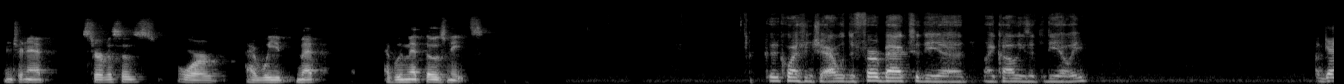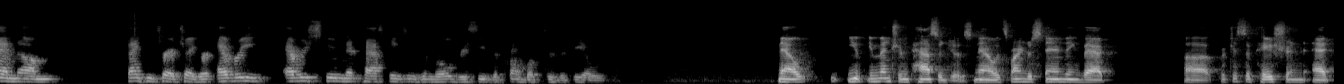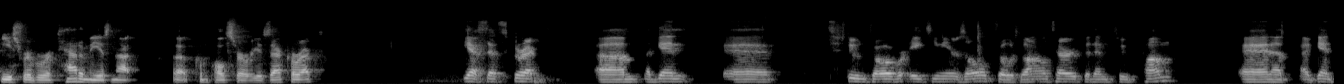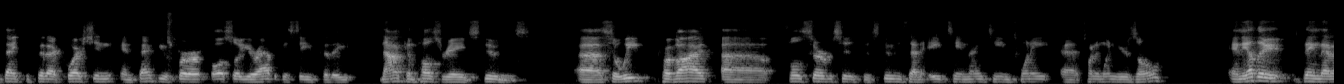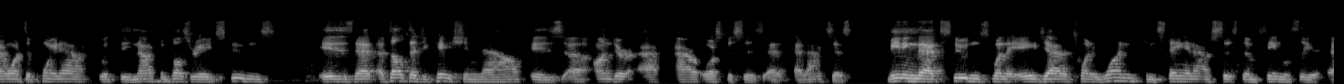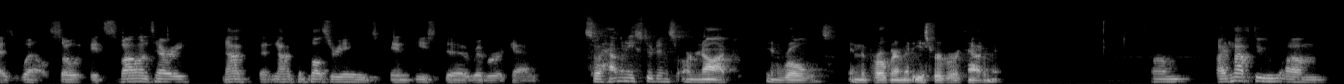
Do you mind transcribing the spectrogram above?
internet services, or have we met have we met those needs? Good question, Chair. I will defer back to the uh, my colleagues at the DOE. Again, um, thank you, Chair Treyger. Every every student at Passages who's enrolled receives a Chromebook through the DOE. Now, you, you mentioned passages. Now, it's my understanding that uh, participation at East River Academy is not uh, compulsory. Is that correct? Yes, that's correct. Um, again, uh, students are over 18 years old, so it's voluntary for them to come. And uh, again, thank you for that question. And thank you for also your advocacy for the non-compulsory age students. Uh, so we provide uh, full services to students that are 18, 19, 20, uh, 21 years old. And the other thing that I want to point out with the non-compulsory age students is that adult education now is uh, under our, auspices at, at, Access, meaning that students, when they age out of 21, can stay in our system seamlessly as well. So it's voluntary, not non-compulsory age in East uh, River Academy. So how many students are not enrolled in the program at East River Academy? Um, I'd have to, um,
